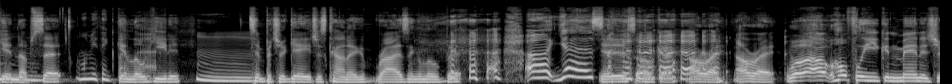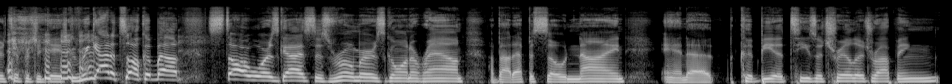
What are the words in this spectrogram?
getting upset? Let me think. Getting a little heated. Hmm. Temperature gauge is kind of rising a little bit. Uh, yes. It is okay. All right. All right. Well, uh, hopefully you can manage your temperature gauge because we got to talk about Star Wars, guys. There's rumors going around about Episode Nine, and uh, could be a teaser trailer dropping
